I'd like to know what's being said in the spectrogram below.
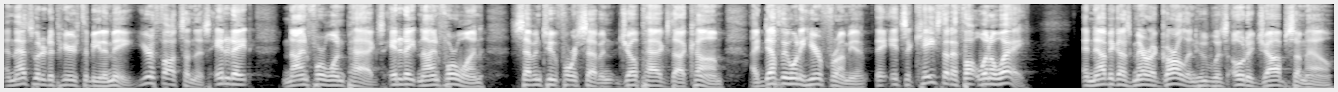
And that's what it appears to be to me. Your thoughts on this? 888-941-PAGS, 888-941-7247, joepags.com. I definitely want to hear from you. It's a case that I thought went away. And now because Merrick Garland, who was owed a job somehow,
